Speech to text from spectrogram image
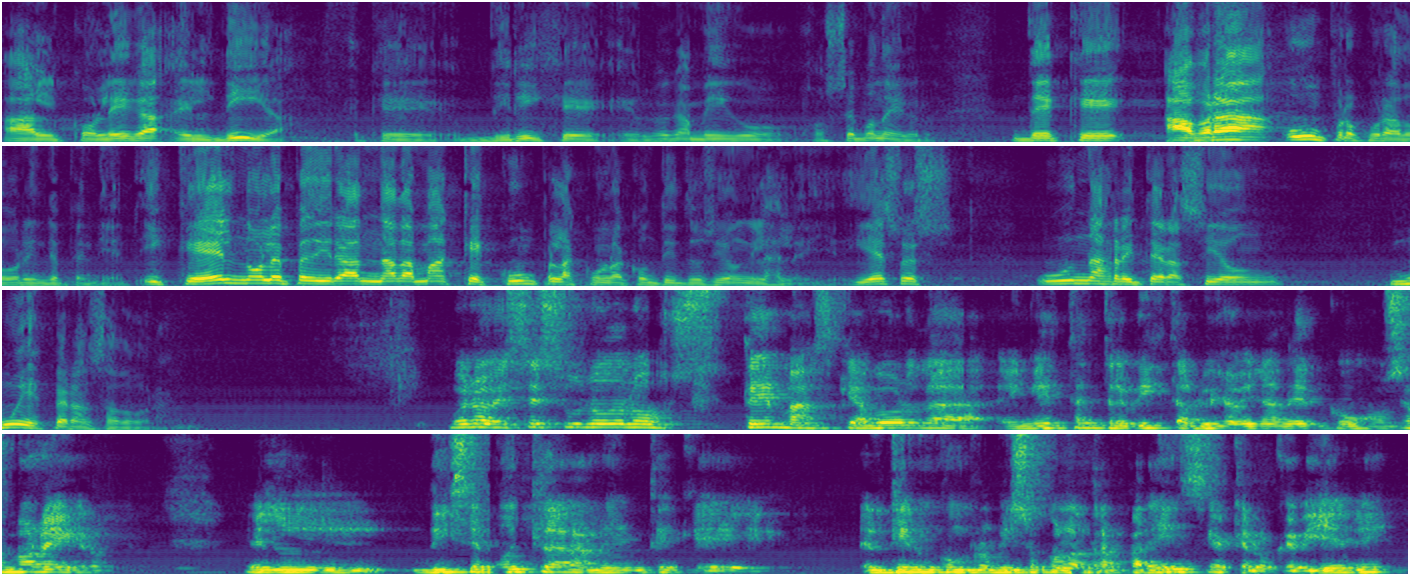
al colega El Día, que dirige el buen amigo José Monegro, de que habrá un procurador independiente y que él no le pedirá nada más que cumpla con la constitución y las leyes. Y eso es una reiteración muy esperanzadora. Bueno, ese es uno de los temas que aborda en esta entrevista Luis Abinader con José Monegro. Él dice muy claramente que él tiene un compromiso con la transparencia, que lo que viene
